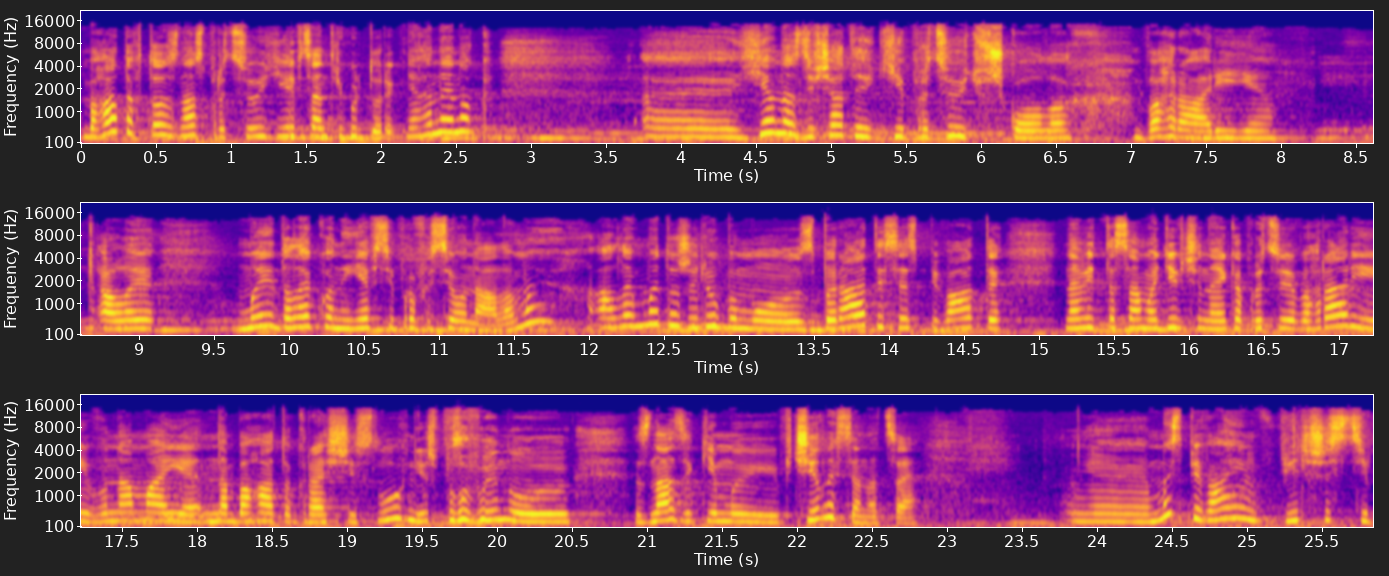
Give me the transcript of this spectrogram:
Багато хто з нас працює в центрі культури княгининок. Е, Є в нас дівчата, які працюють в школах, в аграрії, але ми далеко не є всі професіоналами, але ми дуже любимо збиратися, співати. Навіть та сама дівчина, яка працює в аграрії, вона має набагато кращий слух, ніж половину з нас, які ми вчилися на це. Е, Ми співаємо в більшості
